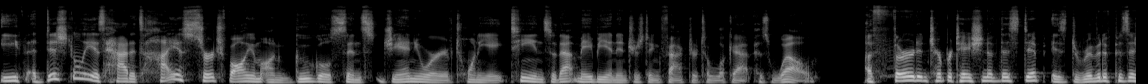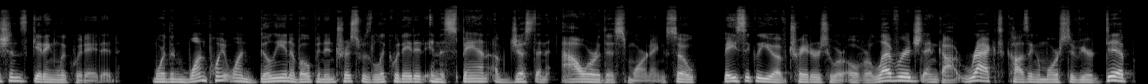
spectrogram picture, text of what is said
ETH additionally has had its highest search volume on Google since January of 2018, so that may be an interesting factor to look at as well. A third interpretation of this dip is derivative positions getting liquidated. More than 1.1 billion of open interest was liquidated in the span of just an hour this morning. So basically, you have traders who are over leveraged and got wrecked, causing a more severe dip,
